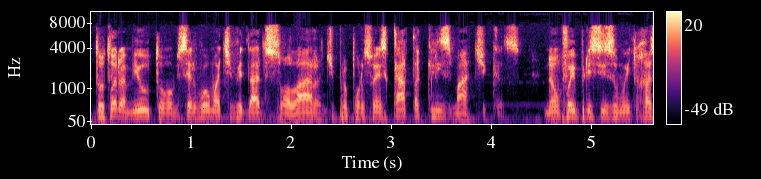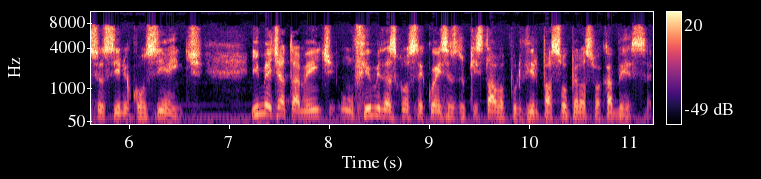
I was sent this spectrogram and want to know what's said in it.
Dr. Hamilton observou uma atividade solar de proporções cataclismáticas. Não foi preciso muito raciocínio consciente. Imediatamente, um filme das consequências do que estava por vir passou pela sua cabeça.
